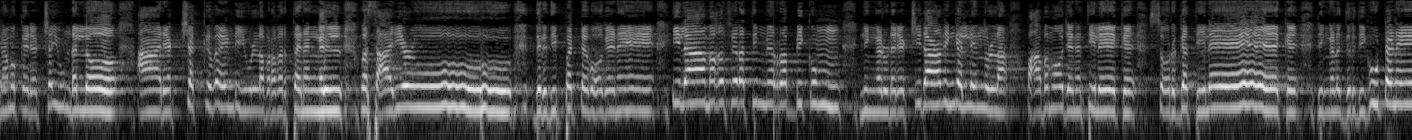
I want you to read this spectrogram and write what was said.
നമുക്ക് രക്ഷയുണ്ടല്ലോ. ആ രക്ഷക്ക് വേണ്ടിയുള്ള പ്രവർത്തനങ്ങൾ. ധൃതിപ്പെട്ട് പോകണേ. ഇലാ റബ്ബിക്കും നിങ്ങളുടെ രക്ഷിതാവിങ്കൽ നിന്നുള്ള പാപമോചനത്തിലേക്ക് സ്വർഗത്തിലേക്ക് നിങ്ങൾ ധൃതി കൂട്ടണേ.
